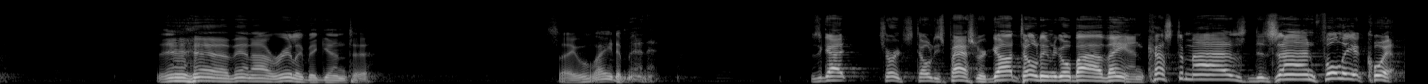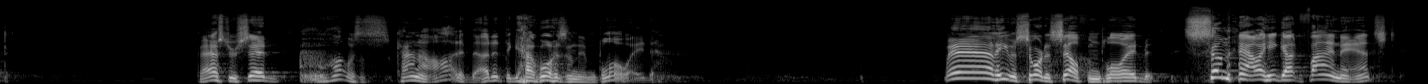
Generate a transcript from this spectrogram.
then I really begin to say, well, wait a minute. There's a guy church told his pastor, God told him to go buy a van, customized, designed, fully equipped. Pastor said, what was kind of odd about it, the guy wasn't employed. Well, he was sort of self employed, but somehow he got financed.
